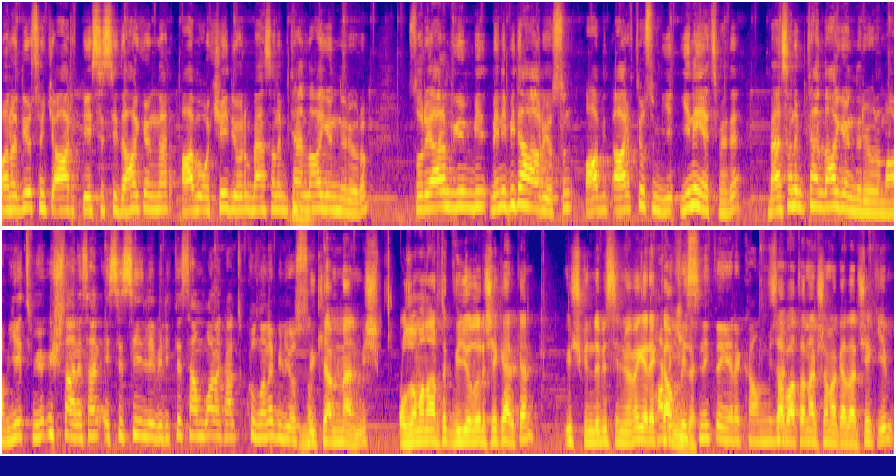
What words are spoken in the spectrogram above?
Bana diyorsun ki Arif bir SSD daha gönder. Abi okey diyorum ben sana bir tane daha gönderiyorum. Sonra yarın bir gün bir- beni bir daha arıyorsun. Abi Arif diyorsun "Y- yine yetmedi. Ben sana bir tane daha gönderiyorum abi yetmiyor. 3 tane sen SSD ile birlikte sen bu anakartı kullanabiliyorsun. Mükemmelmiş. O zaman artık videoları çekerken 3 günde bir silmeme gerek Abi kalmayacak. kesinlikle gerek kalmayacak. Sabahtan akşama kadar çekeyim.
